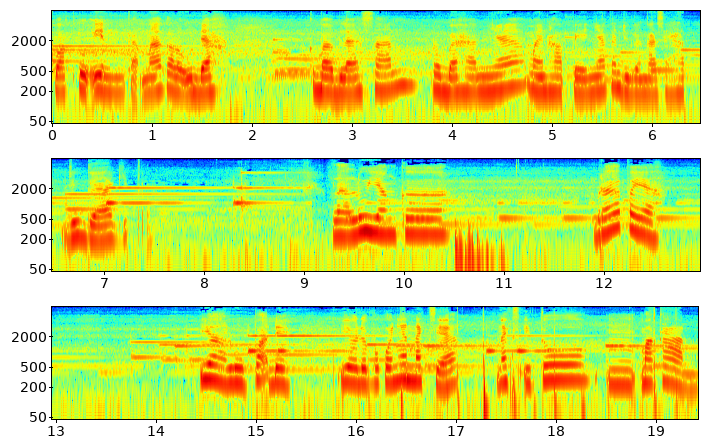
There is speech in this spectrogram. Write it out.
waktuin karena kalau udah kebablasan rebahannya main HP-nya kan juga nggak sehat juga gitu. Lalu yang ke berapa ya? Ya lupa deh. Ya udah pokoknya next ya. Next itu mm, makan.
